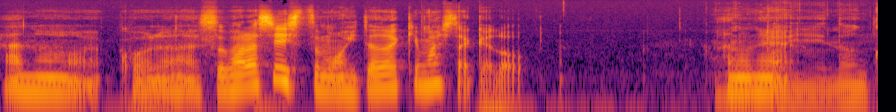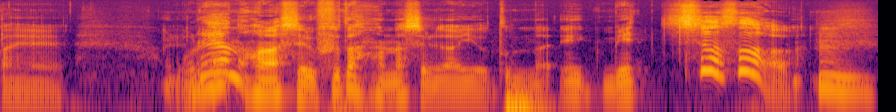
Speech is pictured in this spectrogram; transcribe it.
あのこれは素晴らしい質問をいただきましたけどあのねなんかね、俺らの話してる、普段話してる内容とな、え、めっちゃさ、うん。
